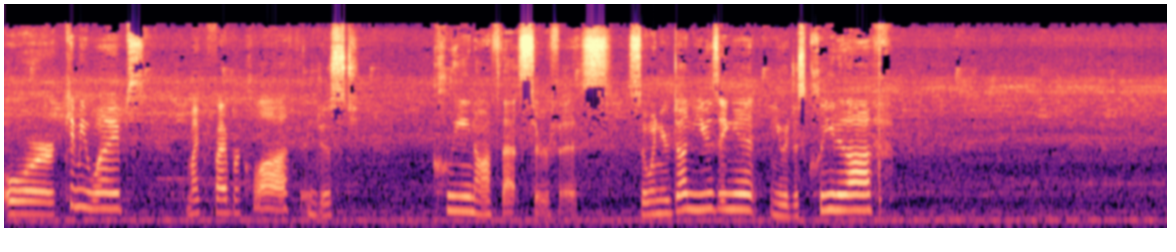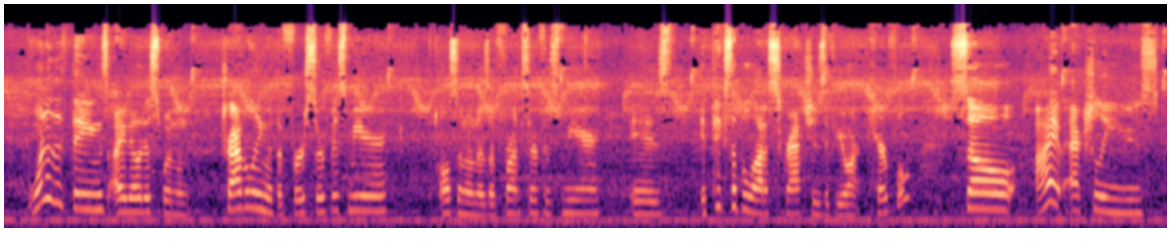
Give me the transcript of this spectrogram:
or Kimi wipes, microfiber cloth, and just clean off that surface. So when you're done using it, you would just clean it off. One of the things I noticed when traveling with a first surface mirror, also known as a front surface mirror, is it picks up a lot of scratches if you aren't careful. So I've actually used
